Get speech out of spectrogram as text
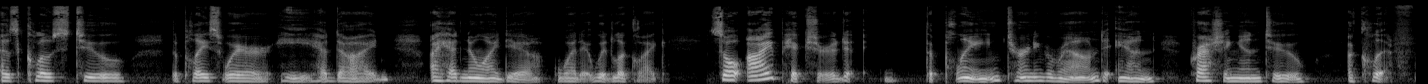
as close to the place where he had died. I had no idea what it would look like. So I pictured the plane turning around and crashing into a cliff.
